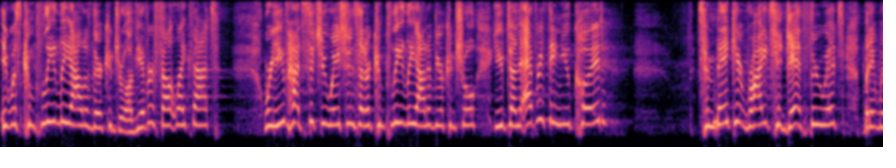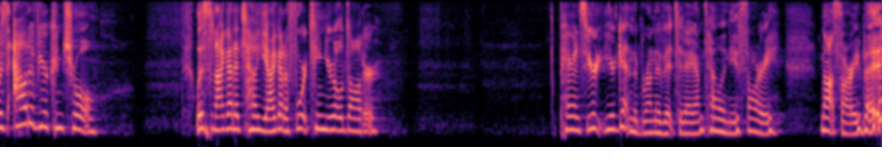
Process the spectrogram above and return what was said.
It was completely out of their control. Have you ever felt like that? Where you've had situations that are completely out of your control. You've done everything you could to make it right, to get through it, but it was out of your control. Listen, I got to tell you, I got a 14 year old daughter. Parents, you're, you're getting the brunt of it today. I'm telling you, sorry. Not sorry, but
